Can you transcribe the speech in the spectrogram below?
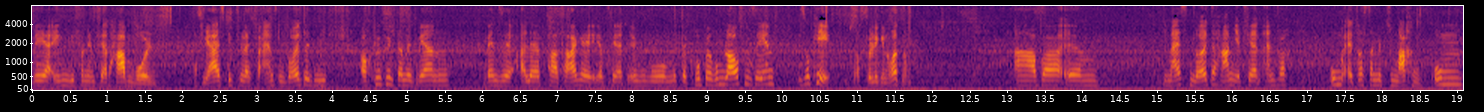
wir ja irgendwie von dem Pferd haben wollen. Also ja, es gibt vielleicht vereinzelt Leute, die auch glücklich damit wären, wenn sie alle paar Tage ihr Pferd irgendwo mit der Gruppe rumlaufen sehen. Ist okay, ist auch völlig in Ordnung. Aber ähm, die meisten Leute haben ihr Pferd einfach, um etwas damit zu machen, um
